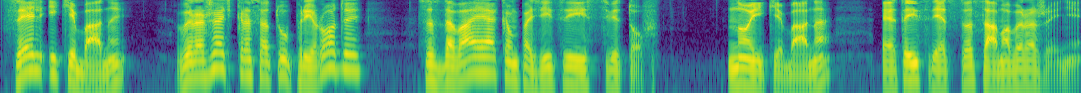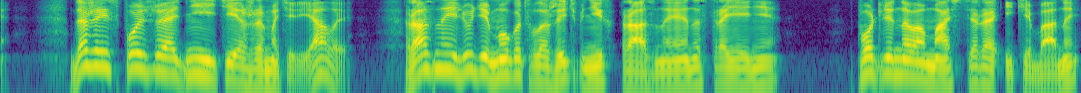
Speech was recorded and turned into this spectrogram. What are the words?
Цель икебаны – выражать красоту природы, создавая композиции из цветов. Но икебана – это и средство самовыражения. Даже используя одни и те же материалы, разные люди могут вложить в них разные настроения. Подлинного мастера икебаны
